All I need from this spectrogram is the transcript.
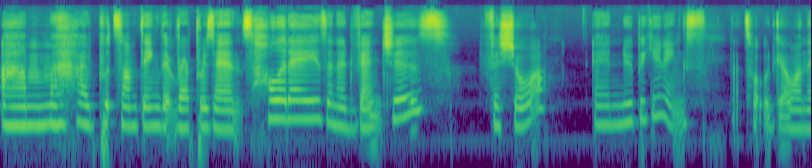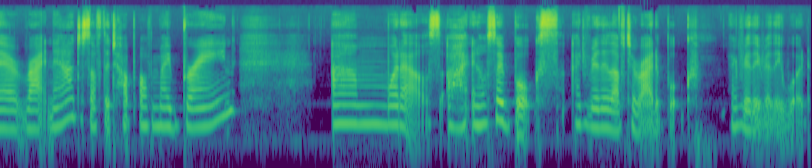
Um, I would put something that represents holidays and adventures for sure, and new beginnings. That's what would go on there right now, just off the top of my brain. Um, what else? Oh, and also books. I'd really love to write a book. I really, really would.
